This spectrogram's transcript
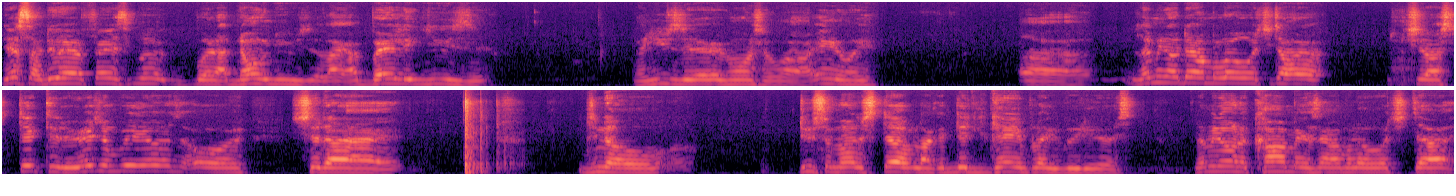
Yes, I do have Facebook, but I don't use it. Like I barely use it. I use it every once in a while. Anyway, uh, let me know down below what you thought. Should I stick to the original videos or should I, you know, do some other stuff like I did the gameplay videos? Let me know in the comments down below what you thought.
